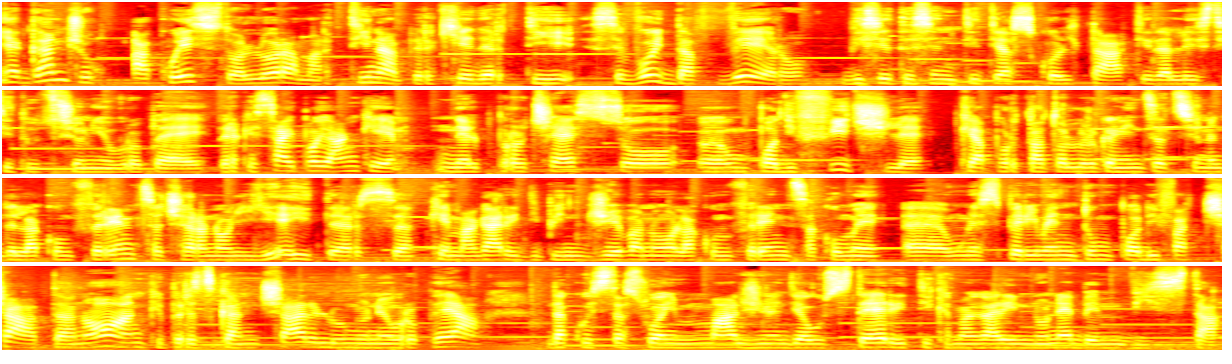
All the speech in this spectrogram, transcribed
Mi aggancio a questo allora Martina per chiederti se voi davvero vi siete sentiti ascoltati dalle istituzioni europee, perché sai poi anche nel processo eh, un po' difficile che ha portato all'organizzazione della conferenza c'erano gli haters che magari dipingevano la conferenza come eh, un esperimento un po' di facciata, no? anche per sganciare l'Unione Europea da questa sua immagine di austerity che magari non è ben vista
